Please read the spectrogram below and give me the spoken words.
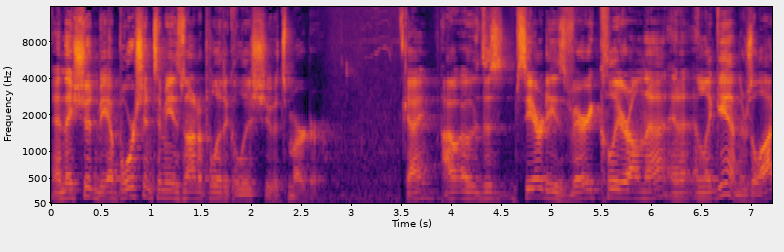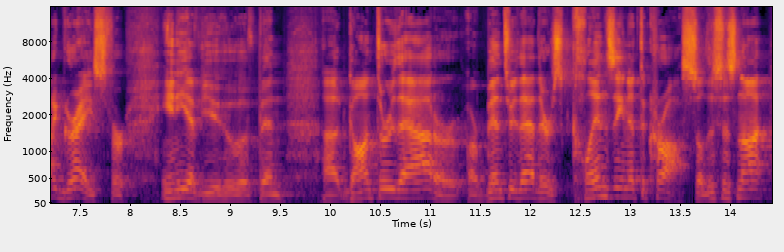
And they shouldn't be. Abortion to me is not a political issue, it's murder. Okay? I, this CRD is very clear on that. And, and, again, there's a lot of grace for any of you who have been uh, gone through that or, or been through that. There's cleansing at the cross. So this is not,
